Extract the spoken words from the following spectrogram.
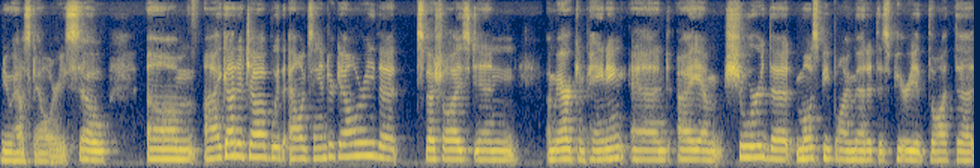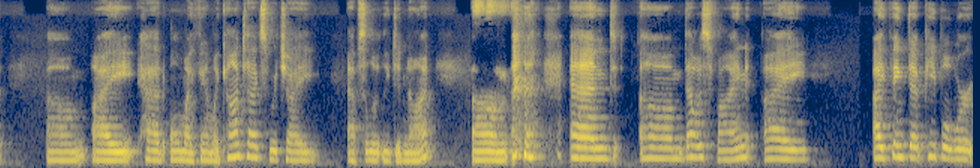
Newhouse Gallery. So um, I got a job with Alexander Gallery that specialized in American painting. And I am sure that most people I met at this period thought that um, I had all my family contacts, which I absolutely did not. Um, and um, that was fine. I I think that people were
